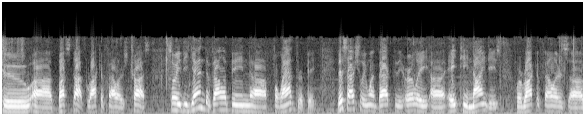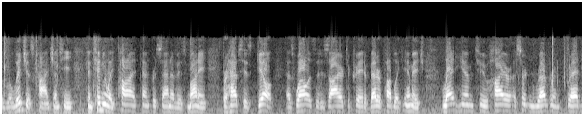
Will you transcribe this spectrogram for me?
to uh, bust up Rockefeller's trust. So he began developing uh, philanthropy. This actually went back to the early 1890s, where Rockefeller's uh, religious conscience, he continually tithed 10% of his money, perhaps his guilt, as well as the desire to create a better public image, led him to hire a certain Reverend Fred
